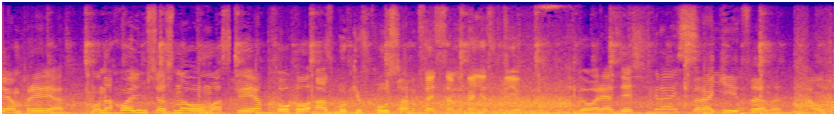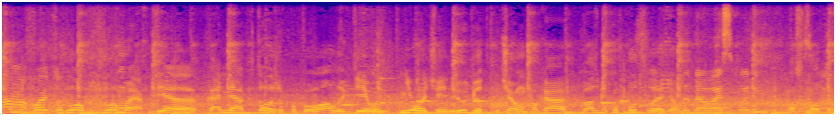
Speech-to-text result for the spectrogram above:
Всем привет! Мы находимся снова в Москве, около Азбуки Вкуса. Мы, кстати, самый конец приехали. Говорят, здесь Красиво. дорогие цены. А вон там находится Глобус Гурме, где Комяк тоже побывал и где его не очень любят. Мы пока в Азбуку Вкуса зайдем? Да давай сходим. Посмотрим.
